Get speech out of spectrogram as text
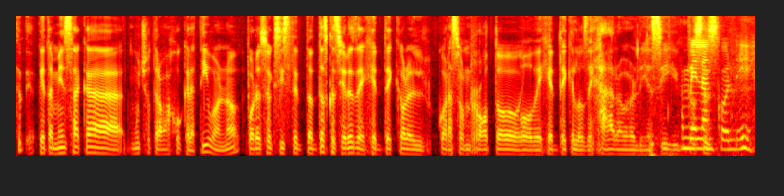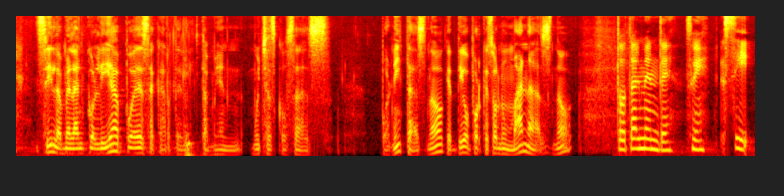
que también saca mucho trabajo creativo, ¿no? Por eso existen tantas canciones de gente con el corazón roto o de gente que los dejaron y así. Entonces, Melancolía. Sí, la melancolía puede sacarte también muchas cosas bonitas, ¿no? Que digo, porque son humanas, ¿no? Totalmente, sí. Sí,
